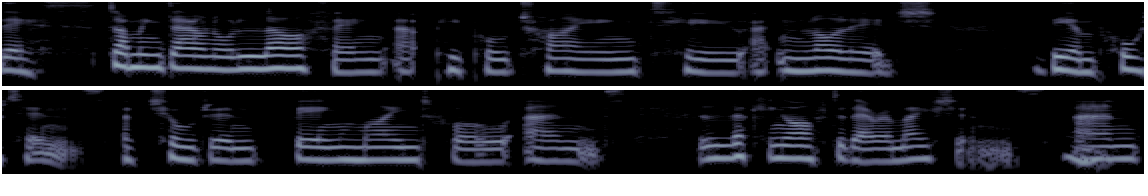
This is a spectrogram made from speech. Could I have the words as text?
this dumbing down or laughing at people trying to acknowledge the importance of children being mindful and looking after their emotions. Mm. And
